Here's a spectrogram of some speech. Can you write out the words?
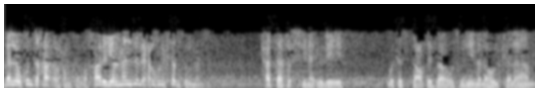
بل لو كنت رحمك الله خارج المنزل احرص إنك تدخل المنزل حتى تحسن إليه وتستعطفه وتلين له الكلام.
